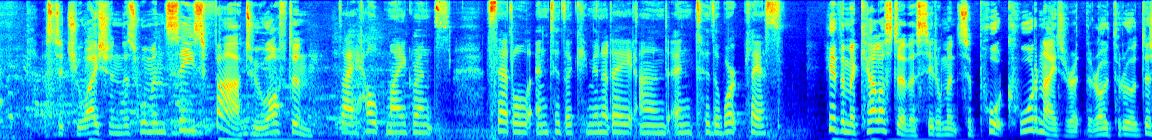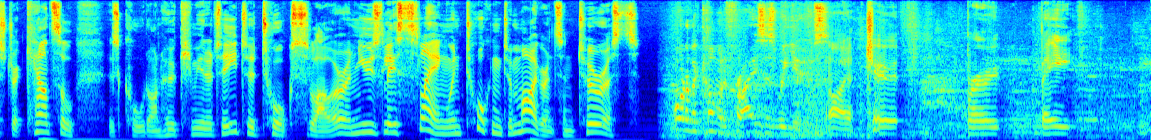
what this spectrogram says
A situation this woman sees far too often. I help migrants settle into the community and into the workplace. Heather McAllister, the Settlement Support Coordinator at the Rotorua District Council, has called on her community to talk slower and use less slang when talking to migrants and tourists. What are the common phrases we use? Oh, chirp, brute, beat,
